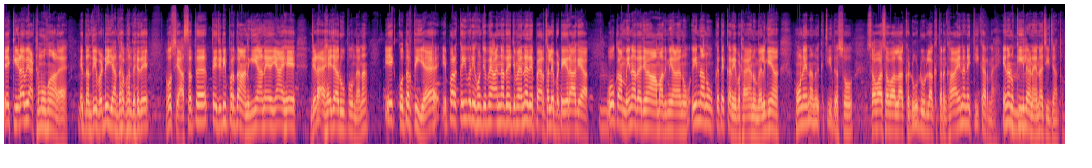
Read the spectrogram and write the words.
ਇਹ ਕੀੜਾ ਵੀ ਅੱਠ ਮੂੰਹਾਂ ਵਾਲਾ ਹੈ। ਇਹ ਦੰਦੀ ਵੱਢੀ ਜਾਂਦਾ ਬੰਦੇ ਦੇ। ਉਹ ਸਿਆਸਤ ਤੇ ਜਿਹੜੀ ਪ੍ਰਧਾਨਗੀਆਂ ਨੇ ਜਾਂ ਇਹ ਜਿਹੜਾ ਇਹੋ ਜਿਹਾ ਰੂਪ ਹੁੰਦਾ ਨਾ ਇਹ ਕੁਦਰਤੀ ਹੈ। ਇਹ ਪਰ ਕਈ ਵਾਰੀ ਹੁਣ ਜਿਵੇਂ ਇਹਨਾਂ ਦੇ ਜਿਵੇਂ ਇਹਨਾਂ ਦੇ ਪੈਰ ਥੱਲੇ ਬਟੇਰ ਆ ਗਿਆ ਉਹ ਕੰਮ ਇਹਨਾਂ ਦਾ ਜਿਵੇਂ ਆਮ ਆਦਮੀ ਵਾਲਿਆਂ ਨੂੰ ਇਹਨਾਂ ਨੂੰ ਕਿਤੇ ਘਰੇ ਬਿਠਾਇਆ ਨੂੰ ਮਿਲ ਗਿਆ ਹੁਣ ਇਹਨਾਂ ਨੂੰ ਇੱਕ ਚੀਜ਼ ਦੱਸੋ ਸਵਾ ਸਵਾ ਲੱਖ ਡੂਢ ਡੂਢ ਲੱਖ ਤਨਖਾਹ ਇਹਨਾਂ ਨੇ ਕੀ ਕਰਨਾ ਹੈ? ਇਹਨਾਂ ਨੂੰ ਕੀ ਲੈਣਾ ਇਹਨਾਂ ਚੀਜ਼ਾਂ ਤੋਂ?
